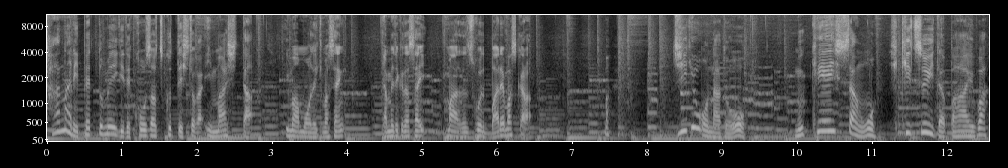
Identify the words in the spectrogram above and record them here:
かなりペット名義で口座を作って人がいました。今はもうできません。やめてください。まあそこでバレますから、まあ、事業などを無形資産を引き継いだ場合は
